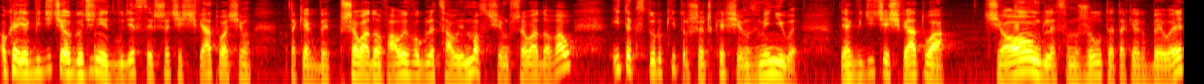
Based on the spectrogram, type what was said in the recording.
Ok, jak widzicie o godzinie 23 światła się tak jakby przeładowały, w ogóle cały most się przeładował i teksturki troszeczkę się zmieniły. Jak widzicie światła ciągle są żółte tak jak były,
